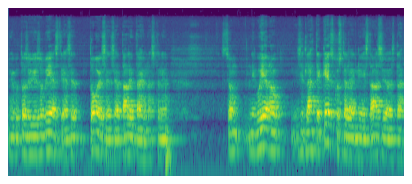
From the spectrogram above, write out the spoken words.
niin kuin, tosi iso viesti ja se toisen sieltä alitajunnasta, niin se on niin kuin hienoa sit lähteä keskustelemaan niistä asioista.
